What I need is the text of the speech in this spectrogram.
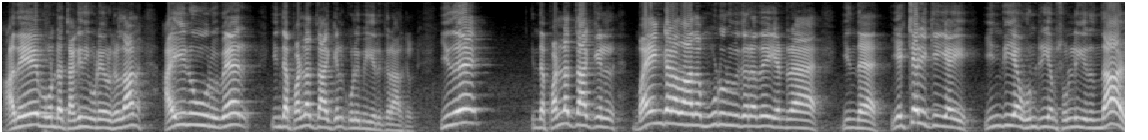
அதே போன்ற தகுதி உடையவர்கள் தான் ஐநூறு பேர் இந்த பள்ளத்தாக்கில் குழுமி இருக்கிறார்கள். இது இந்த பள்ளத்தாக்கில் பயங்கரவாதம் ஊடுருவுகிறது என்ற இந்த எச்சரிக்கையை இந்திய ஒன்றியம் சொல்லியிருந்தால்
